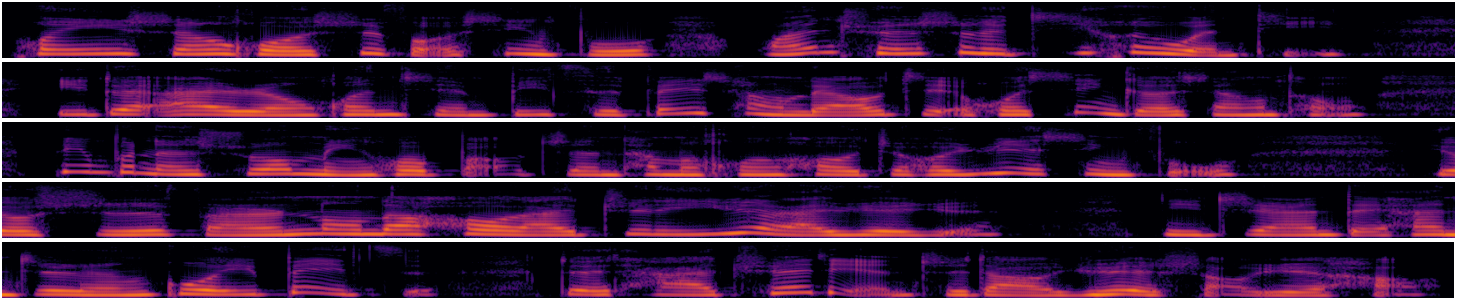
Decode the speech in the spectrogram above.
婚姻生活是否幸福，完全是个机会问题。一对爱人婚前彼此非常了解或性格相同，并不能说明或保证他们婚后就会越幸福。有时反而弄到后来，距离越来越远。你既然得和这人过一辈子，对他缺点知道越少越好。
